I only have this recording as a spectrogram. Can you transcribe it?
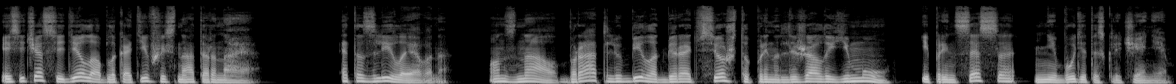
и сейчас сидела, облокотившись на Атерная. Это злило Эвана. Он знал, брат любил отбирать все, что принадлежало ему, и принцесса не будет исключением.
